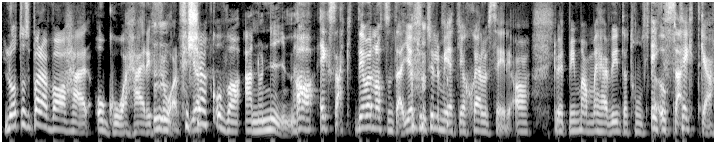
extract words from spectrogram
Låt oss bara vara här och gå härifrån. Jag, Försök att vara anonym. Ja exakt, det var något sånt där. Jag tror till och med att jag själv säger det. Ja, du vet min mamma är här, vill inte att hon ska Exakt. upptäcka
